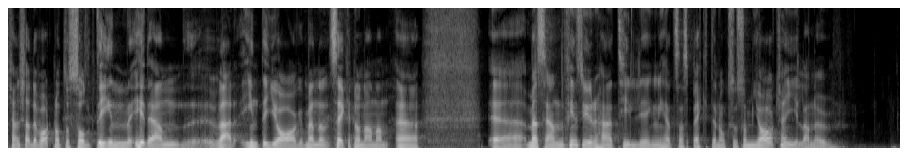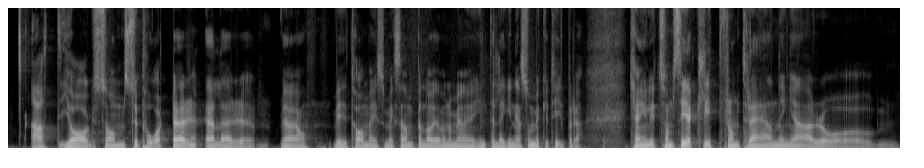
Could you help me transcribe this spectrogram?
kanske hade varit något att sålt in i den eh, världen. Inte jag, men säkert någon annan. Eh, eh, men sen finns det ju den här tillgänglighetsaspekten också som jag kan gilla nu. Att jag som supporter, eller eh, ja, vi tar mig som exempel då, även om jag inte lägger ner så mycket tid på det. Kan ju liksom se klipp från träningar och mm,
